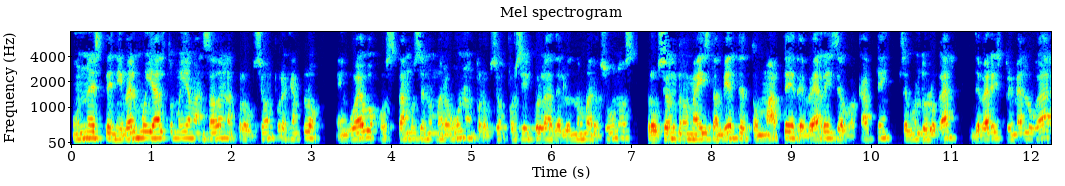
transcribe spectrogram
un este, nivel muy alto, muy avanzado en la producción. Por ejemplo, en huevo, pues estamos en número uno, en producción porcícola de los números unos, producción de maíz también, de tomate, de berries, de aguacate, segundo lugar, de berries, primer lugar.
